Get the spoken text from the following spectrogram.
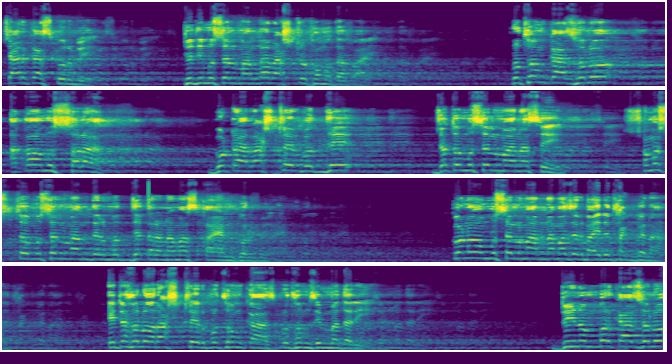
চার কাজ করবে। যদি মুসলমানরা রাষ্ট্র ক্ষমতা পায়। প্রথম কাজ হলো আকামুসলাত গোটা রাষ্ট্রের মধ্যে যত মুসলমান আছে, সমস্ত মুসলমানদের মধ্যে তারা নামাজ কায়েম করবে। কোন মুসলমান নামাজের বাইরে থাকবে না। এটা হলো রাষ্ট্রের প্রথম কাজ, প্রথম জিম্মাদারি। দুই নম্বর কাজ হলো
